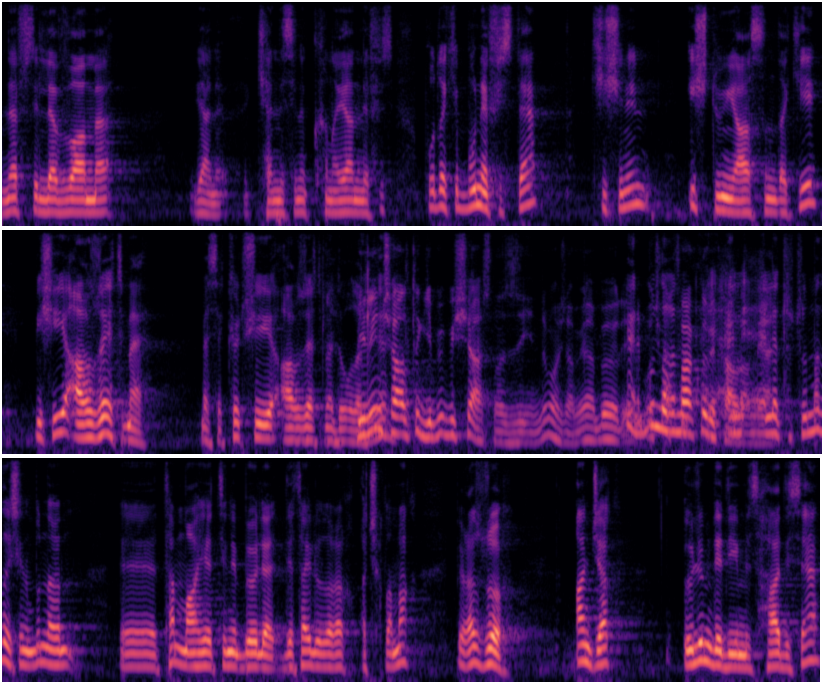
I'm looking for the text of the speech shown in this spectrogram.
nefsi levvame yani kendisini kınayan nefis. Buradaki bu nefiste kişinin iç dünyasındaki bir şeyi arzu etme. Mesela kötü şeyi arzu etme de olabilir. Bilinçaltı gibi bir şey aslında zihin değil mi hocam? Yani böyle Yani bu bunların çok farklı bir el- kavram elle, yani. tutulma da şimdi bunların e, tam mahiyetini böyle detaylı olarak açıklamak biraz zor. Ancak ölüm dediğimiz hadise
